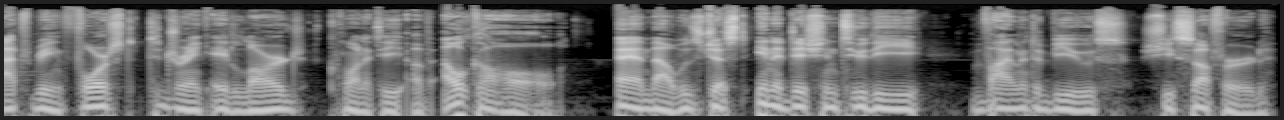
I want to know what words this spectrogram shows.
after being forced to drink a large quantity of alcohol. And that was just in addition to the violent abuse she suffered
